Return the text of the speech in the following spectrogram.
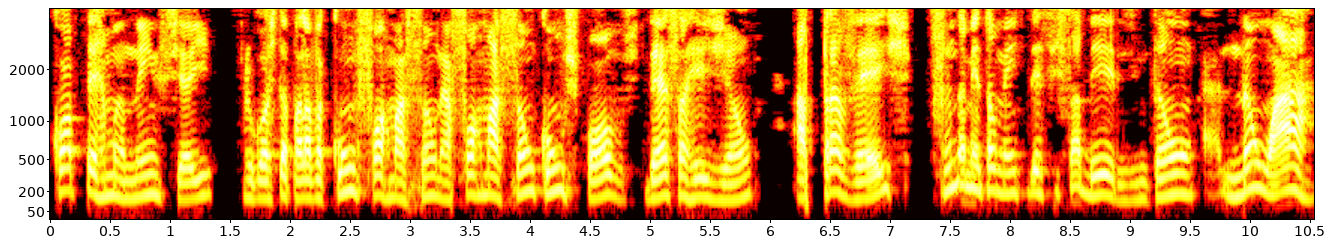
copermanência aí. Eu gosto da palavra conformação, né? A formação com os povos dessa região através fundamentalmente desses saberes. Então, não há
